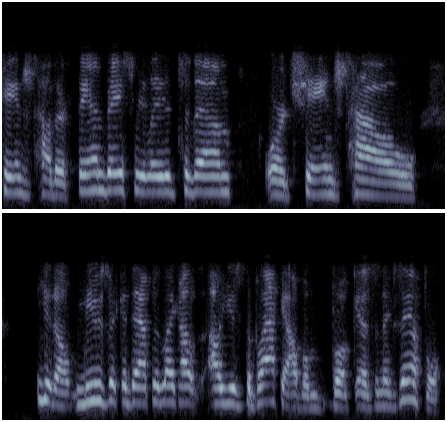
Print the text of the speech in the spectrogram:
changed how their fan base related to them or changed how, you know, music adapted. Like I'll, I'll use the Black Album book as an example.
